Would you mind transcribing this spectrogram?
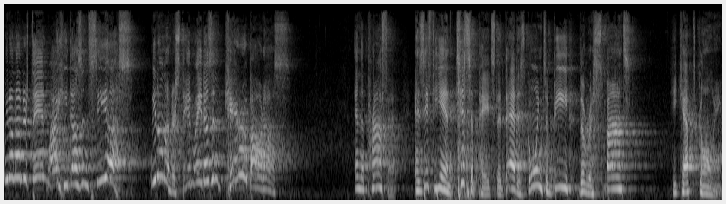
We don't understand why He doesn't see us. We don't understand why He doesn't care about us. And the prophet as if he anticipates that that is going to be the response, he kept going.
